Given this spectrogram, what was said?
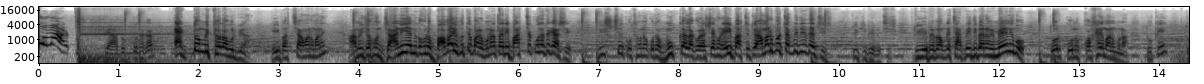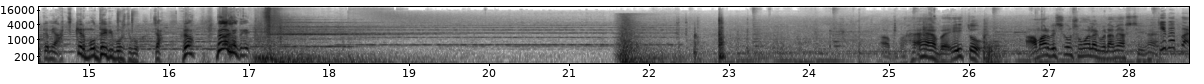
তোমার! বেয়াদব কোথাকার? একদম মিথ্যা কথা বলবি না। এই বাচ্চা আমার মানে? আমি যখন জানি আমি কখনো বাবাই হতে পারব না, তাহলে এই বাচ্চা কোথা থেকে আসে? নিশ্চয়ই কোথাও না কোথাও মুখ কালা করে আসে। এখন এই বাচ্চা, তুই আমার উপর চাপিয়ে দিতে আছিস তুই কি ভেবেছিস? তুই এভাবে আমাকে চাপিয়ে দিবি আর আমি মেনে নিবো? তোর কোনো কথাই মানবো না। তোকে তোকে আমি আজকের মধ্যেই ডিভোর্স দেবো। যা, বেরো বেরো থেকে। হ্যাঁ হ্যাঁ এই তো। আমার বেশিক্ষণ সময় লাগবে না আমি আসছি হ্যাঁ। কি ব্যাপার?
